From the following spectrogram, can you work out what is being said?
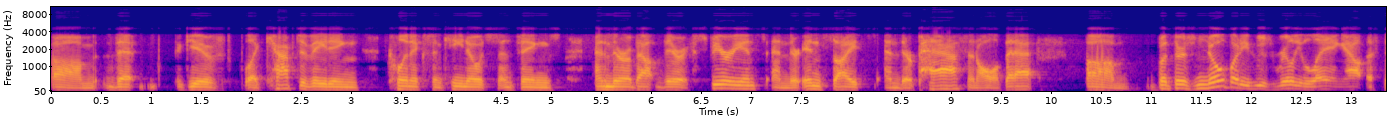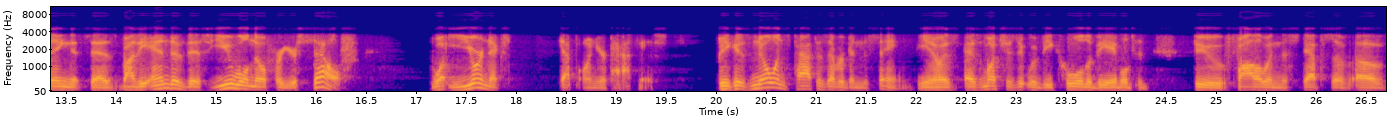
um, that give like captivating clinics and keynotes and things, and they're about their experience and their insights and their path and all of that. Um, but there's nobody who's really laying out a thing that says, by the end of this, you will know for yourself what your next step on your path is. Because no one's path has ever been the same. You know, as, as much as it would be cool to be able to to follow in the steps of, of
